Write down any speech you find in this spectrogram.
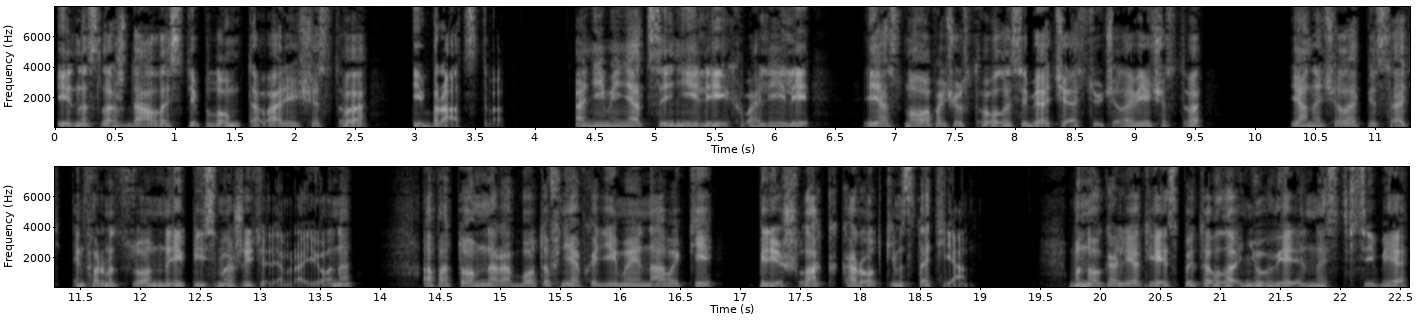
и наслаждалась теплом товарищества и братства. Они меня ценили и хвалили, и я снова почувствовала себя частью человечества. Я начала писать информационные письма жителям района, а потом, наработав необходимые навыки, перешла к коротким статьям. Много лет я испытывала неуверенность в себе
